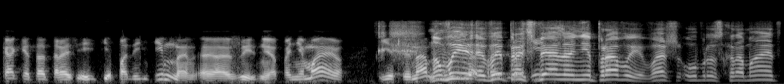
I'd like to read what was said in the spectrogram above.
как это отразится под интимной э, жизнью, я понимаю, если нам... Но вы, вы принципиально не правы. Ваш образ хромает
